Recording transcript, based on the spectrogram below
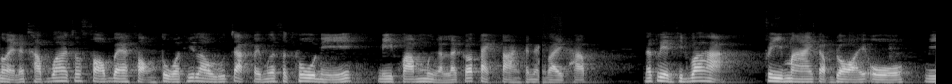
หน่อยนะครับ ว่าเจ้าซอฟต์แวร์ 2 ตัวที่เรารู้จักไปเมื่อสักครู่นี้ มีความเหมือนและก็แตกต่างกันอย่างไรครับ นักเรียนคิดว่า FreeMind กับ Draw.io มี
